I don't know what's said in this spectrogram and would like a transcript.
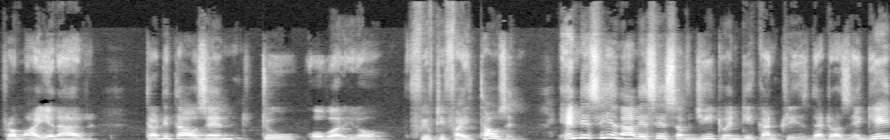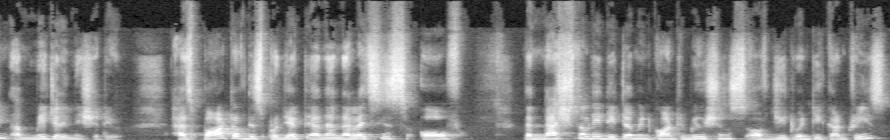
from INR 30,000 to over you know 55,000. NDC analysis of G20 countries, that was again a major initiative. As part of this project, an analysis of the nationally determined contributions of G20 countries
